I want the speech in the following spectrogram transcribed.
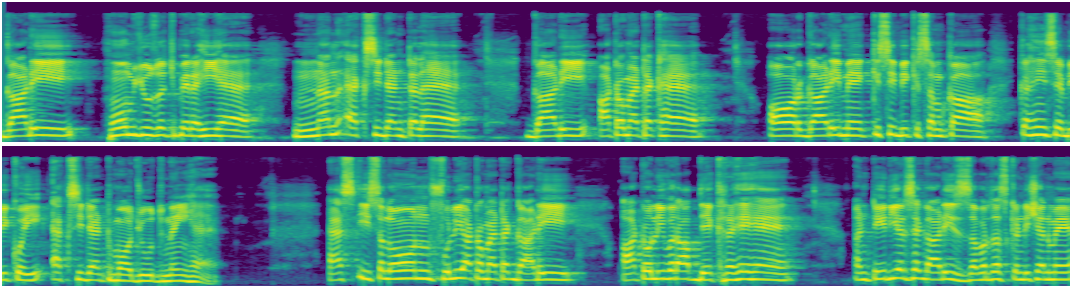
गाड़ी होम यूजेज पे रही है नन एक्सीडेंटल है, गाड़ी ऑटोमेटिक है, और गाड़ी में किसी भी किस्म का कहीं से भी कोई एक्सीडेंट मौजूद नहीं है। S E saloon, fully automatic गाड़ी, ऑटो लीवर आप देख रहे हैं। इंटीरियर से गाड़ी ज़बरदस्त कंडीशन में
